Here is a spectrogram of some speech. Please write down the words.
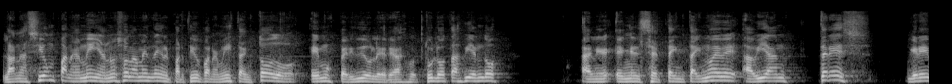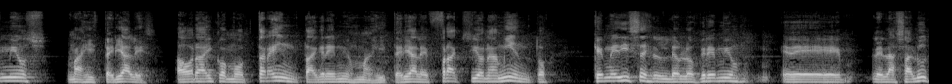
la nación panameña, no solamente en el Partido Panamista, en todo hemos perdido liderazgo. Tú lo estás viendo, en el 79 habían tres gremios magisteriales, ahora hay como 30 gremios magisteriales, fraccionamiento. ¿Qué me dices de los gremios de, de la salud?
